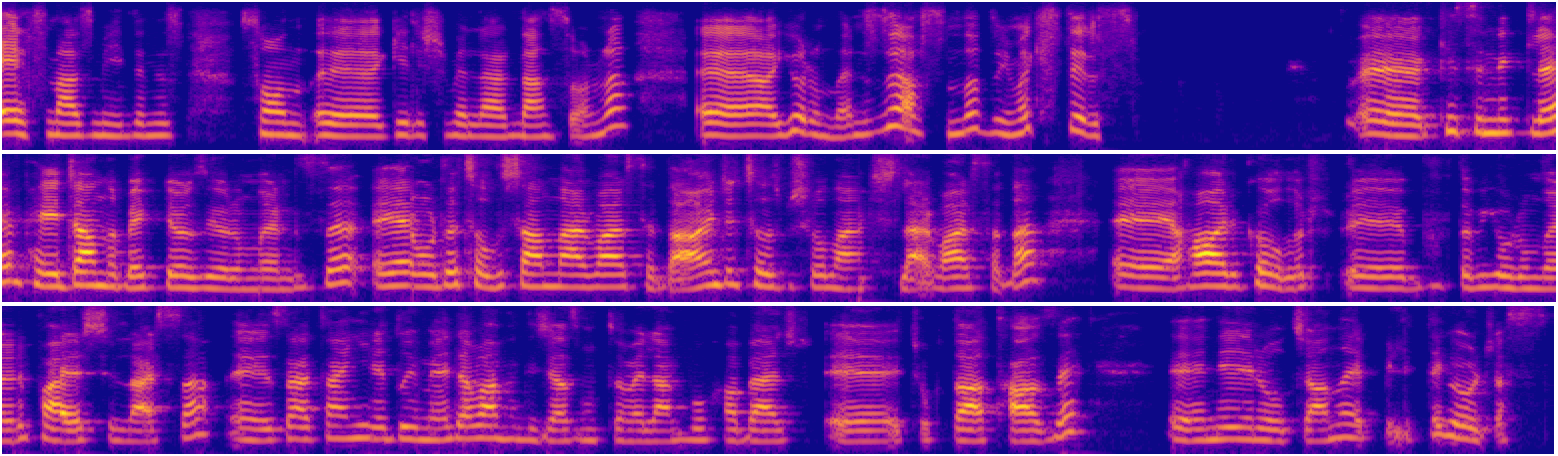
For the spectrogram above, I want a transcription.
Etmez miydiniz? Son, eee, gelişmelerden sonra, eee, yorumlarınızı aslında duymak isteriz. Eee, kesinlikle heyecanla bekliyoruz yorumlarınızı. Eğer orada çalışanlar varsa, daha önce çalışmış olan kişiler varsa da, eee, harika olur. Eee, burada bir yorumlarını paylaşırlarsa. Eee, zaten yine duymaya devam edeceğiz muhtemelen bu haber, eee, çok daha taze. Eee, neler olacağını hep birlikte göreceğiz.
